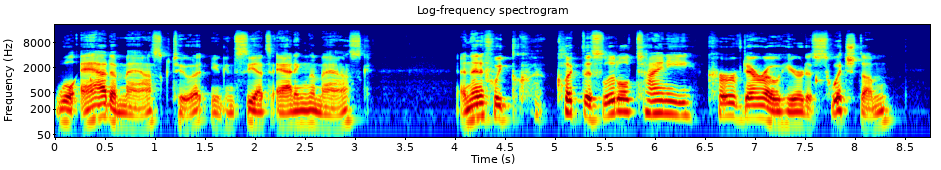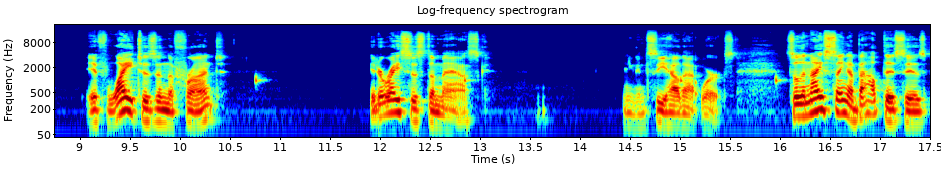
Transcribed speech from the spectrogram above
will add a mask to it. You can see that's adding the mask. And then if we cl click this little tiny curved arrow here to switch them, if white is in the front, it erases the mask. You can see how that works. So the nice thing about this is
